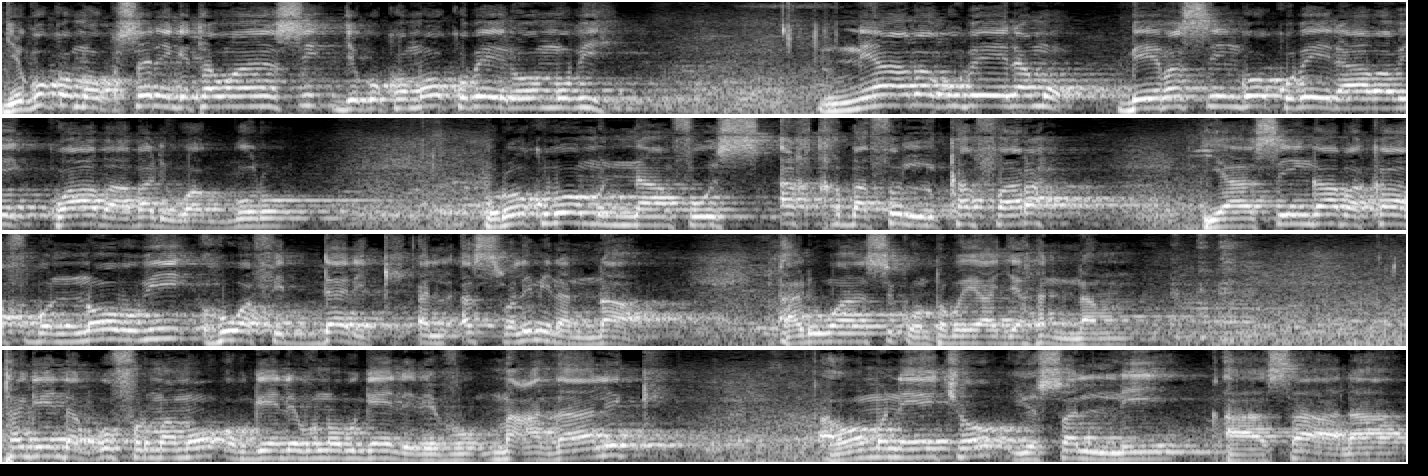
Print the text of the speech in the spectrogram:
Gyegukoma okuserengeta wansi gyegukoma okubeera omubi. Nabagubeeramu bebasinga okubeera ababi kwabo abali waggulu olwokuba omunanfuusi akhbathu lkafara yasinga abakaafu bonna obubi huwa fi darik al asfali min annar ali wansi ku ntobo ya jahannamu tagenda kugufulumamu obugenderevu n'obugenderevu. Maa dhalik awamu nekyo yusalli asaala.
